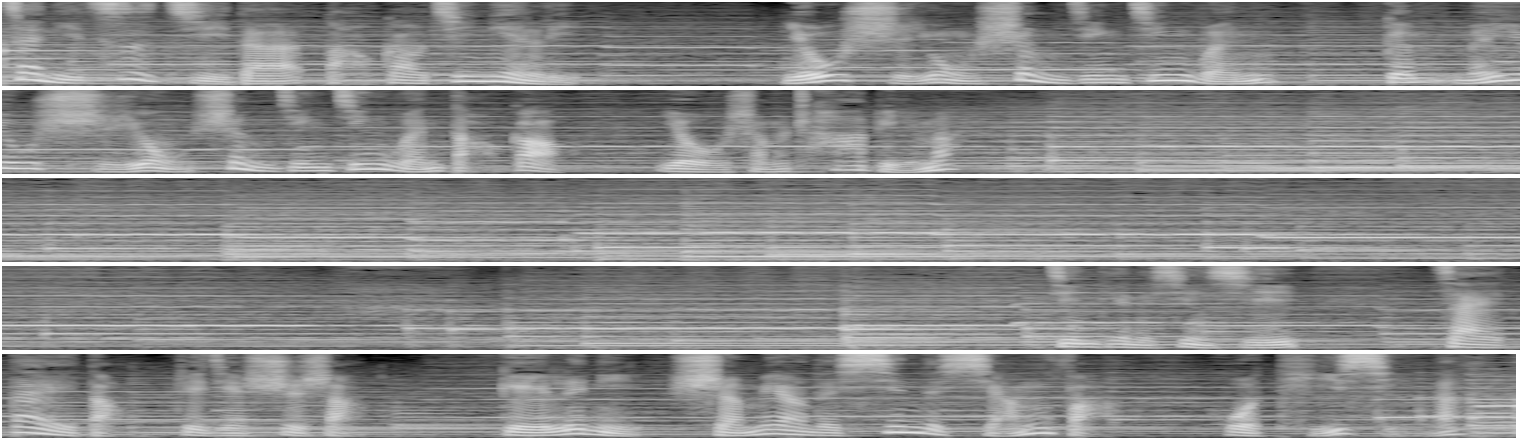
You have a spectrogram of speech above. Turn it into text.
在你自己的祷告经验里，有使用圣经经文？跟没有使用圣经经文祷告有什么差别吗？今天的信息在代祷这件事上，给了你什么样的新的想法或提醒呢？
